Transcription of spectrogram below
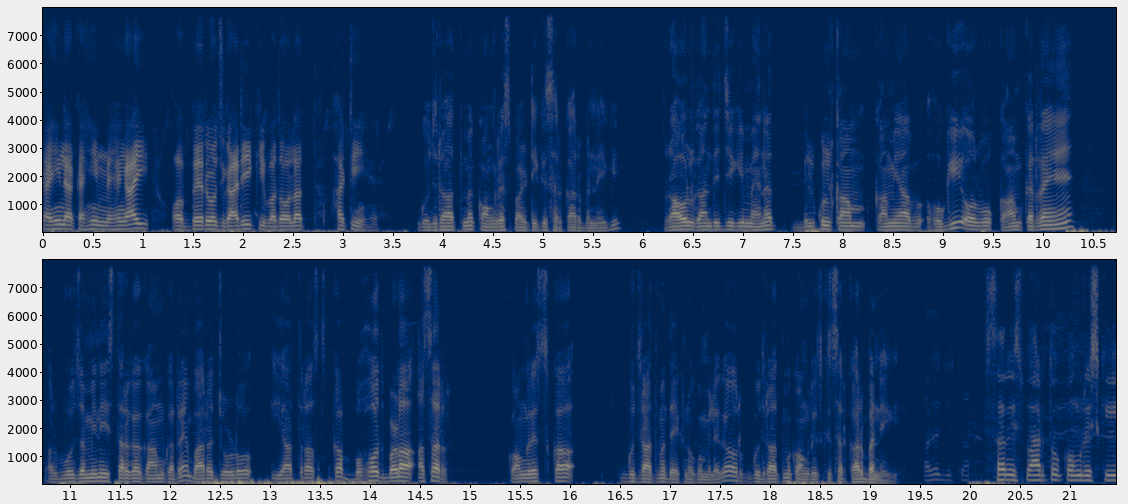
कहीं ना कहीं महँगाई और बेरोज़गारी की बदौलत हटी हैं। गुजरात में कांग्रेस पार्टी की सरकार बनेगी। राहुल गांधी जी की मेहनत बिल्कुल काम कामयाब होगी और वो काम कर रहे हैं और वो ज़मीनी स्तर का काम कर रहे हैं। भारत जोड़ो यात्रा का बहुत बड़ा असर कांग्रेस का गुजरात में देखने को मिलेगा और गुजरात में कांग्रेस की सरकार बनेगी। सर इस बार तो कांग्रेस की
